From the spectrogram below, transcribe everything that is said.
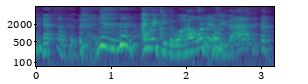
good. That sounds like fun. I would do the walk. I want to do that.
